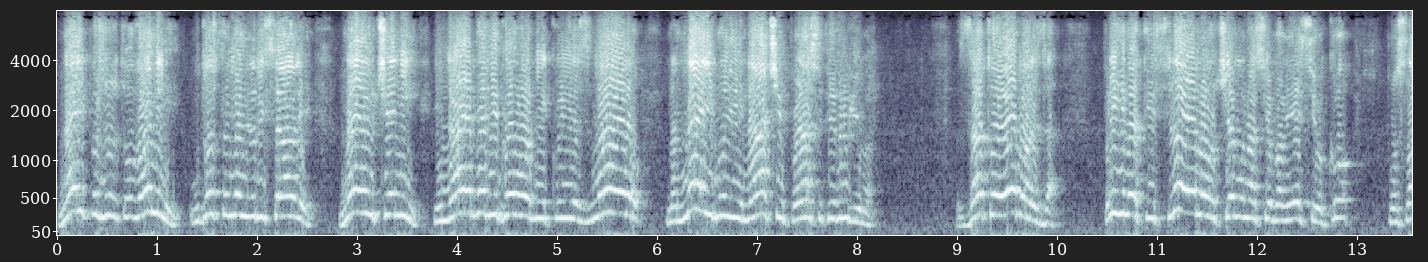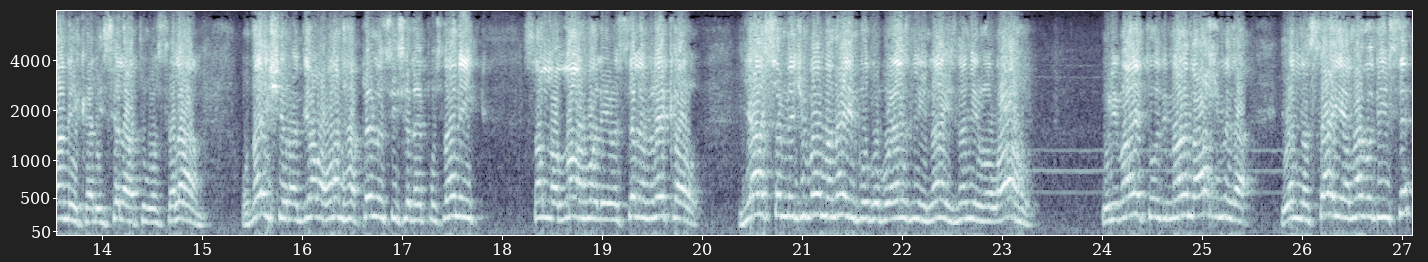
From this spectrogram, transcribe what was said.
najpožrtovaniji u dostavljanju risali, najučeniji i najbolji govornik koji je znao na najbolji način pojasniti drugima. Zato je obaveza prihvati sve ono u čemu nas je obavijesio ko poslanik ali selatu wasalam. Od Ajše radijalahu anha prenosi se da je poslanik sallallahu alaihi wasalam rekao ja sam među vama najbogobojazniji najznaniji u Allahu. U rivajetu od imama Ahmeda jer na sajja navodi se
